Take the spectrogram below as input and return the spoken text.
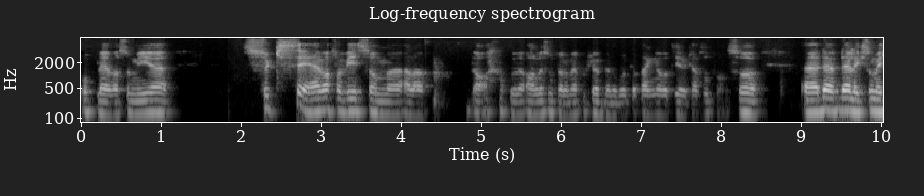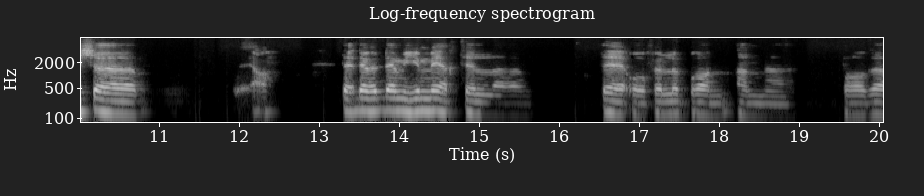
opplever så mye suksess. I hvert fall vi som eh, Eller ja, alle som følger med på klubben og bruker penger og tid og krefter på. den. Så det, det er liksom ikke Ja det, det, det, er mye mer til uh, det å følge Brann enn uh, bare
